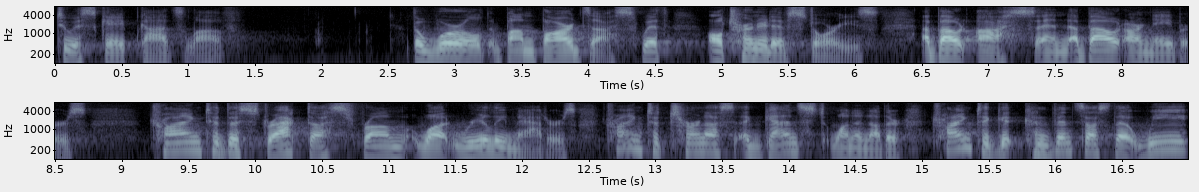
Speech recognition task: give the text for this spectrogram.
to escape God's love. The world bombards us with alternative stories about us and about our neighbors trying to distract us from what really matters, trying to turn us against one another, trying to get, convince us that we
